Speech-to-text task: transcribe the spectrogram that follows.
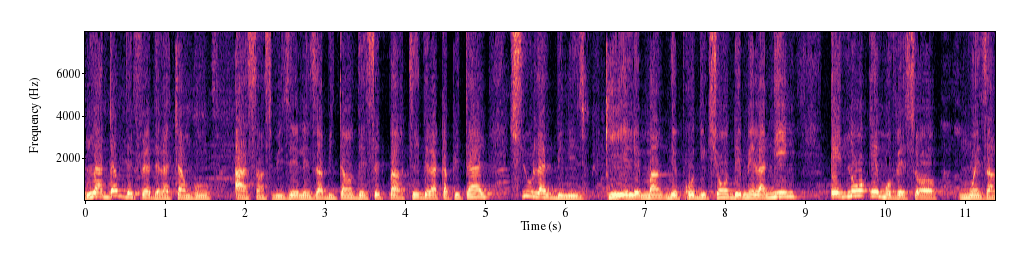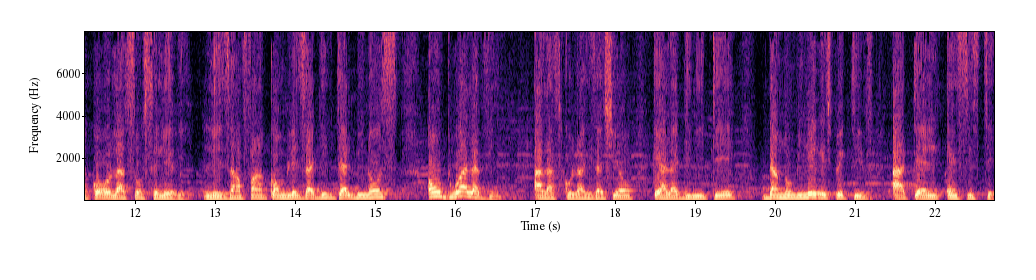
la Dame de Fer de la Tchangou a sensibilisé les habitants de cette partie de la capitale sur l'albinisme, qui est le manque de production de mélanine et non un mauvais sort, moins encore la sorcellerie. Les enfants comme les adultes albinos ont droit à la vie à la scolarisation et à la dignité dans nos milieux respectifs, a-t-elle insisté.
